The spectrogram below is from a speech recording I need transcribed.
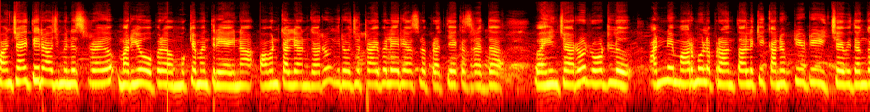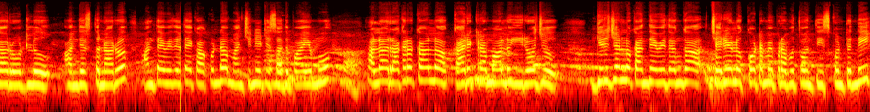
పంచాయతీరాజ్ మినిస్టర్ మరియు ఉప ముఖ్యమంత్రి అయిన పవన్ కళ్యాణ్ గారు ఈరోజు ట్రైబల్ ఏరియాస్లో ప్రత్యేక శ్రద్ధ వహించారు. రోడ్లు అన్ని మారుమూల ప్రాంతాలకి కనెక్టివిటీ ఇచ్చే విధంగా రోడ్లు అందిస్తున్నారు. అంతే విధంగా కాకుండా మంచినీటి సదుపాయము అలా రకరకాల కార్యక్రమాలు ఈరోజు గిరిజనులకు అందే విధంగా చర్యలు కూటమి ప్రభుత్వం తీసుకుంటుంది.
